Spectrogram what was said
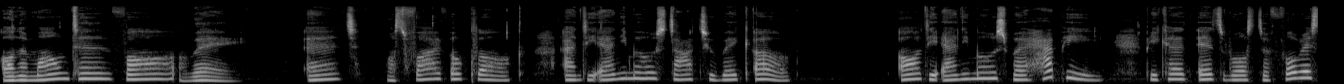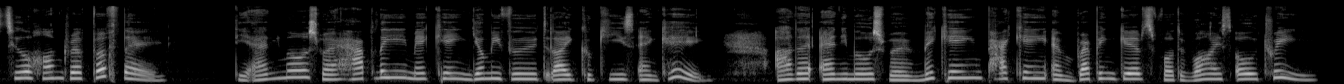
On a mountain far away, it was five o'clock, and the animals started to wake up. All the animals were happy because it was the forest's 200th birthday. The animals were happily making yummy food like cookies and cake. Other animals were making, packing, and wrapping gifts for the wise old tree.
